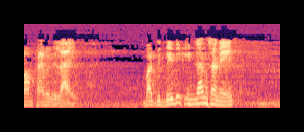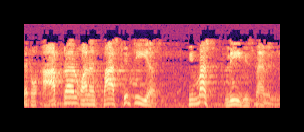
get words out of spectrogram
from family life. But the Vedic injunction is that after one has passed 50 years, he must leave his family.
